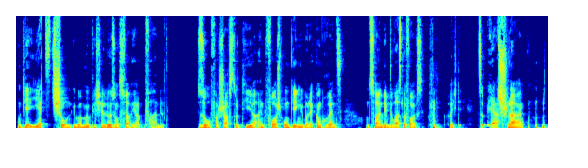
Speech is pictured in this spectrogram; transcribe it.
und dir jetzt schon über mögliche Lösungsvarianten verhandelt. So verschaffst du dir einen Vorsprung gegenüber der Konkurrenz. Und zwar indem du was befolgst? Richtig, zuerst schlagen.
